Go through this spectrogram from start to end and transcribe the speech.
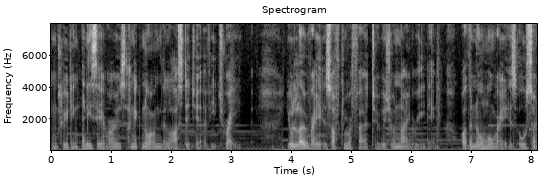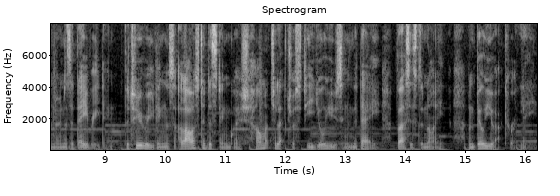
including any zeros and ignoring the last digit of each rate. Your low rate is often referred to as your night reading, while the normal rate is also known as a day reading. The two readings allow us to distinguish how much electricity you're using in the day versus the night and bill you accurately.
